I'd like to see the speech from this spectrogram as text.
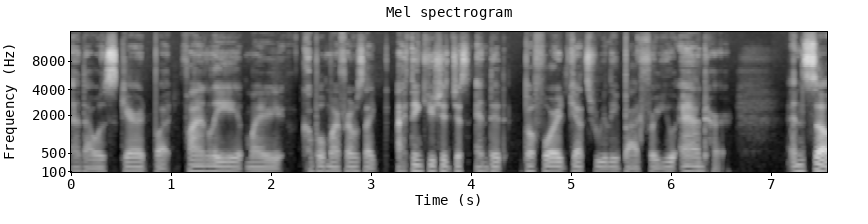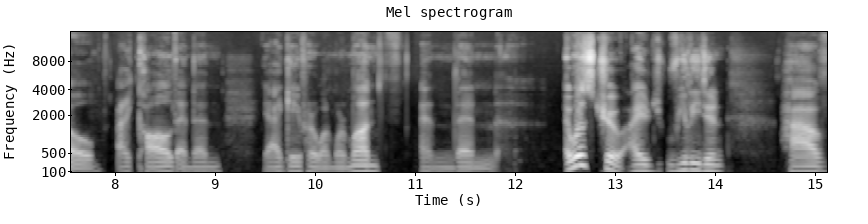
And I was scared, but finally my couple of my friends was like I think you should just end it before it gets really bad for you and her. And so I called and then yeah, I gave her one more month and then it was true. I really didn't have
